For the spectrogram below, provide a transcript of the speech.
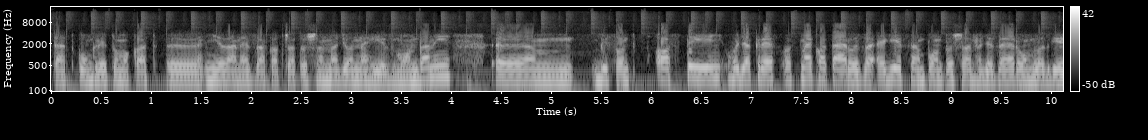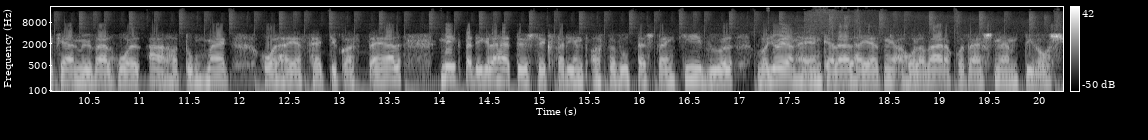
tehát konkrétumokat ö, nyilván ezzel kapcsolatosan nagyon nehéz mondani, ö, viszont az tény, hogy a KRESZ azt meghatározza egészen pontosan, hogy az elromlott gépjárművel hol állhatunk meg, hol helyezhetjük azt el, mégpedig lehetőség szerint azt az úttesten kívül, vagy olyan helyen kell elhelyezni, ahol a várakozás nem tilos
